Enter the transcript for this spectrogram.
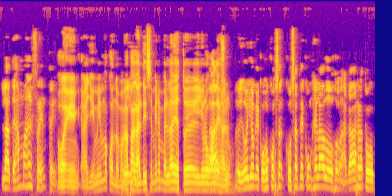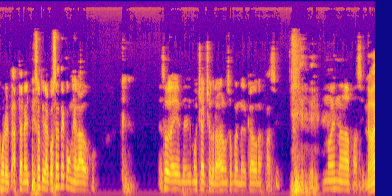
las dejan más al frente. O en, allí mismo cuando van a pagar dice, mira, en verdad, esto yo lo voy a dejar. Lo digo yo que cojo cosas, cosas de congelado a cada rato, por hasta en el piso tira cosas de congelado. Eso de, muchacho, trabajar en un supermercado no es fácil. No es nada fácil. no,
